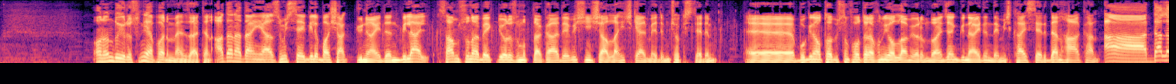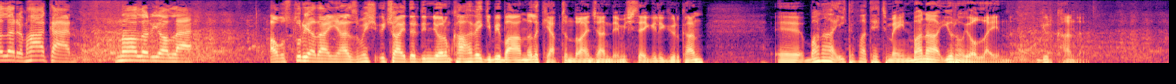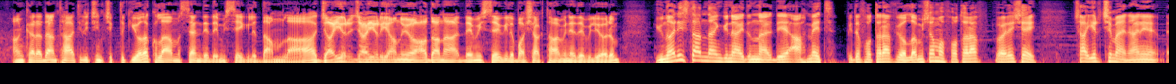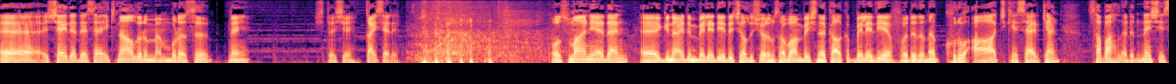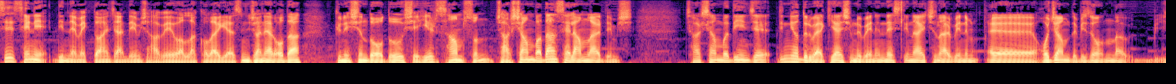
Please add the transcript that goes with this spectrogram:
Onun duyurusunu yaparım ben zaten. Adana'dan yazmış sevgili Başak günaydın. Bilal Samsun'a bekliyoruz mutlaka demiş. İnşallah hiç gelmedim çok istedim. Ee, bugün otobüsün fotoğrafını yollamıyorum Doğancan. Günaydın demiş Kayseri'den Hakan. Aa dalalarım Hakan. Ne olur yolla. Avusturya'dan yazmış. 3 aydır dinliyorum kahve gibi bağımlılık yaptın Doğancan demiş sevgili Gürkan. Ee, bana iltifat etmeyin bana euro yollayın. Gürkan Ankara'dan tatil için çıktık yola kulağımız sende demiş sevgili Damla. Cayır cayır yanıyor Adana demiş sevgili Başak tahmin edebiliyorum. Yunanistan'dan günaydınlar diye Ahmet bir de fotoğraf yollamış ama fotoğraf böyle şey çayır çimen hani ee, şey de dese ikna olurum ben burası ne işte şey Kayseri. Osmaniye'den e, günaydın belediyede çalışıyorum. Sabahın beşine kalkıp belediye fırınına kuru ağaç keserken sabahların neşesi seni dinlemek Doğancan demiş abi eyvallah kolay gelsin. Caner o da güneşin doğduğu şehir Samsun çarşambadan selamlar demiş. Çarşamba deyince dinliyordur belki ya şimdi beni. Neslin Ayçınar benim e, hocamdı. Biz onunla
